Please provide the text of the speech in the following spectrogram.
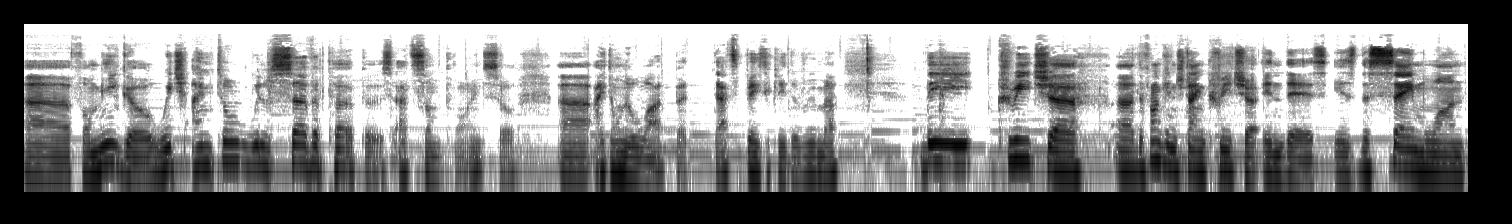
uh, for Mego, which I'm told will serve a purpose at some point. So uh, I don't know what, but that's basically the rumor. The creature, uh, the Frankenstein creature in this is the same one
